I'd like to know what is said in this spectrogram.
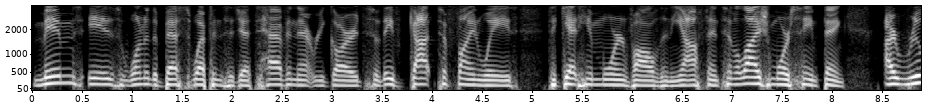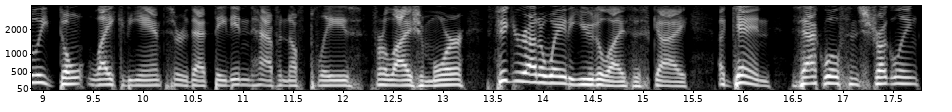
Mims is one of the best weapons the Jets have in that regard, so they've got to find ways to get him more involved in the offense. And Elijah Moore, same thing. I really don't like the answer that they didn't have enough plays for Elijah Moore. Figure out a way to utilize this guy. Again, Zach Wilson struggling.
